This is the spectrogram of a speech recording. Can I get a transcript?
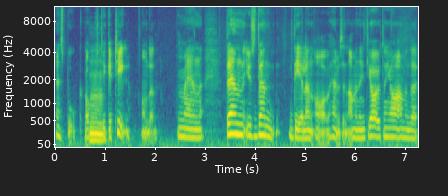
ens bok och Mm. tycker till om den. Men den, just den delen av hemsidan använder inte jag, utan jag använder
